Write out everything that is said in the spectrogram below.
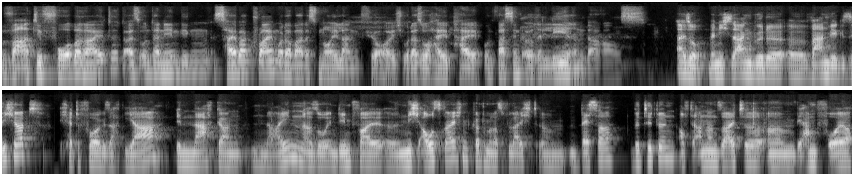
Wart ihr vorbereitet als Unternehmen gegen Cybercrime oder war das Neuland für euch oder so halb halb? Und was sind eure Lehren daraus? Also, wenn ich sagen würde, äh, waren wir gesichert? Ich hätte vorher gesagt, ja, im Nachgang nein. Also in dem Fall äh, nicht ausreichend, könnte man das vielleicht ähm, besser betiteln. Auf der anderen Seite, ähm, wir haben vorher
